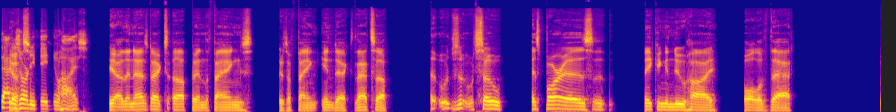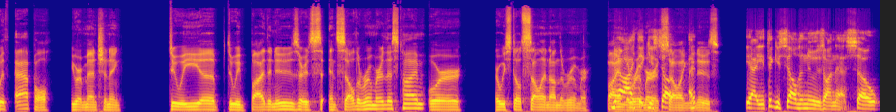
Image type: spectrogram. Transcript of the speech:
that yes. has already made new highs. Yeah, the Nasdaq's up, and the Fangs there's a Fang index that's up. Uh, so, as far as uh, making a new high, all of that with Apple, you were mentioning, do we uh, do we buy the news or and sell the rumor this time, or are we still selling on the rumor, buying no, the rumor and sell, selling the I, news? Yeah, you think you sell the news on this. So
